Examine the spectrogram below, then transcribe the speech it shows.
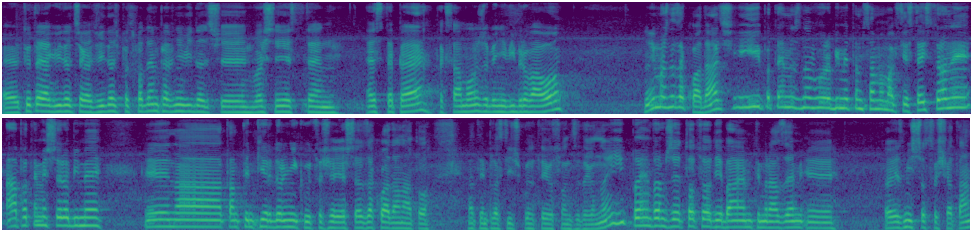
E, tutaj jak widać, jak widać pod spodem pewnie widać e, właśnie jest ten STP, tak samo, żeby nie wibrowało. No i można zakładać i potem znowu robimy tą samą akcję z tej strony, a potem jeszcze robimy na tamtym pierdolniku, co się jeszcze zakłada na to, na tym plasticzku, na tej osłonce tego. No i powiem Wam, że to co odjebałem tym razem, e, to jest Mistrzostwo Świata.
